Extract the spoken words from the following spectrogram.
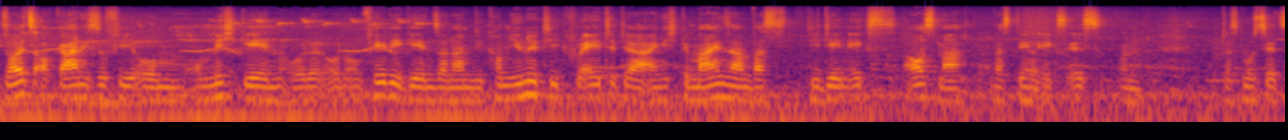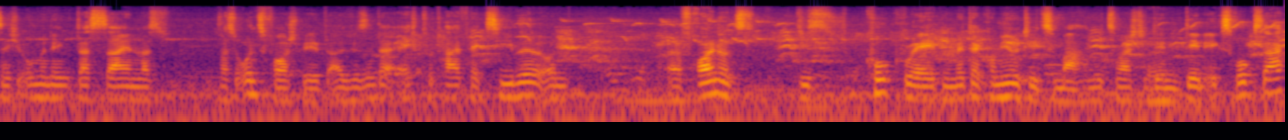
soll es auch gar nicht so viel um, um mich gehen oder, oder um Feli gehen, sondern die Community created ja eigentlich gemeinsam, was die DNX ausmacht, was DNX ist. Und das muss jetzt nicht unbedingt das sein, was, was uns vorspielt. Also wir sind da echt total flexibel und äh, freuen uns, dieses Co-Createn mit der Community zu machen, wie zum Beispiel den DNX-Rucksack.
